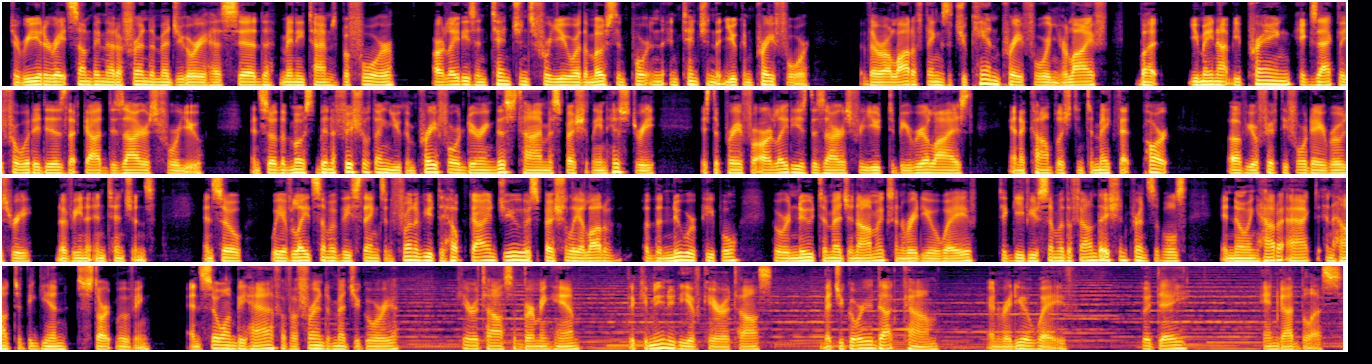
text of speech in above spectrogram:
to reiterate something that a friend of Medjugorje has said many times before, Our Lady's intentions for you are the most important intention that you can pray for. There are a lot of things that you can pray for in your life, but you may not be praying exactly for what it is that God desires for you. And so the most beneficial thing you can pray for during this time, especially in history, is to pray for Our Lady's desires for you to be realized and accomplished and to make that part of your 54 day rosary novena intentions. And so we have laid some of these things in front of you to help guide you, especially a lot of, the newer people who are new to Mejanomics and Radio Wave, to give you some of the foundation principles in knowing how to act and how to begin to start moving. And so, on behalf of a friend of Medjugorje, Caritas of Birmingham, the community of Caritas, Medjugorje.com, and Radio Wave, good day and God bless.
